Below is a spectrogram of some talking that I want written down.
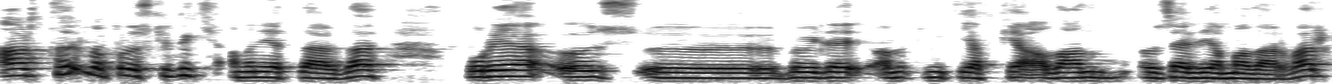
Artı laparoskopik ameliyatlarda Buraya öz e, böyle anatomik yapıya alan özel yamalar var.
